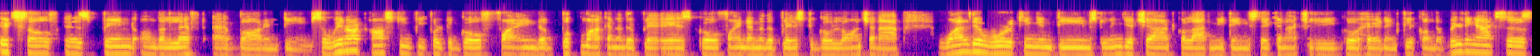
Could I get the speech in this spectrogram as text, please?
itself is pinned on the left app bar in Teams. So we're not asking people to go find a bookmark another place, go find another place to go launch an app. While they're working in Teams, doing their chat, collab meetings, they can actually go ahead and click on the building access.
